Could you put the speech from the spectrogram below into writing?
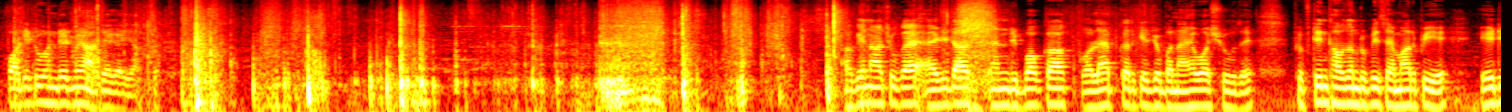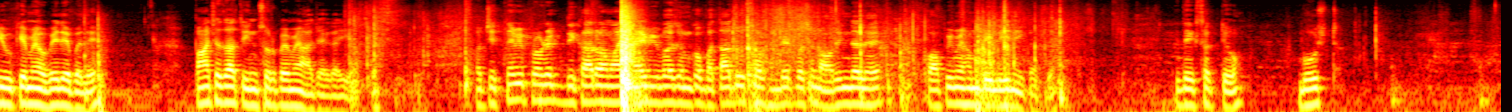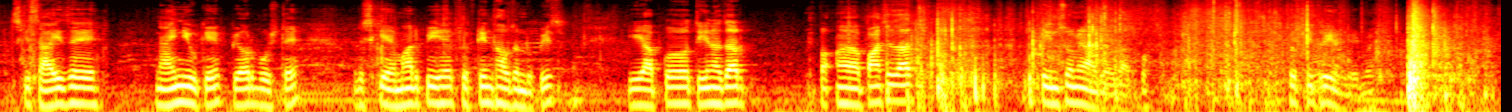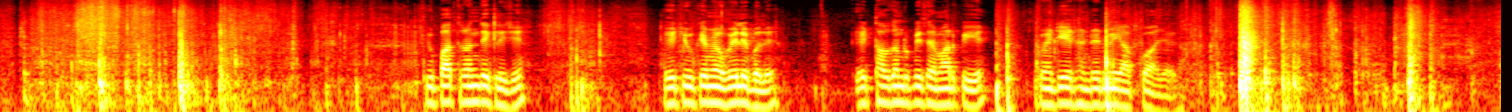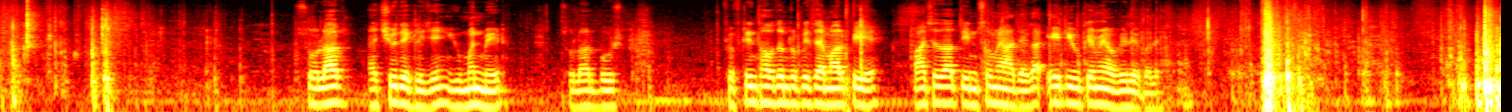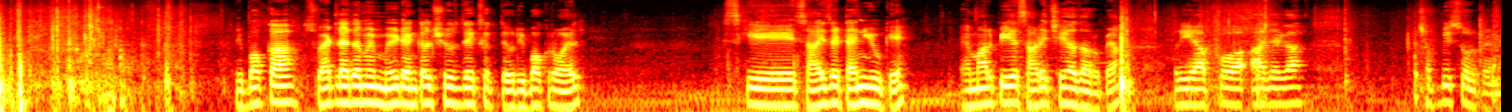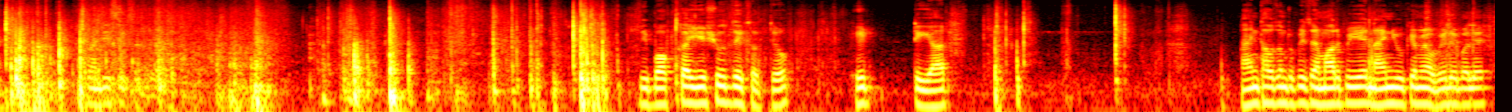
फोर्टी टू हंड्रेड में आ जाएगा ये आपको। अगेन आ चुका है एडिडास एंड रिबॉक का कोलैब करके जो बनाया हुआ शूज़ है। फिफ्टीन थाउज़ेंड रुपीज़ एम है। एट यू में अवेलेबल है। पाँच हज़ार तीन सौ रुपये में आ जाएगा ये आपको। और जितने भी प्रोडक्ट दिखा रहा हूँ, हमारे नए व्यूवर्स उनको बता दूँ, सब हंड्रेड परसेंट ऑरिजिनल है। कॉपी में हम डील ही नहीं करते। देख सकते हो बूस्ट इसकी साइज़ है nine U K pure boost है। और इसकी एम आर पी है फिफ्टीन थाउज़ेंड रुपीज़ ये आपको तीन हज़ार पाँच हज़ार तीन सौ में आ जाएगा आपको। फिफ्टी थ्री हंड्रेड में। यूपाथ रन देख लीजिए। एट यू में अवेलेबल है। Eight thousand rupees M R P है। ट्वेंटी एट हंड्रेड में ही आपको आ जाएगा। सोलार एच यू देख लीजिए human made solar boost fifteen thousand rupees M R P है। पाँच हज़ार तीन सौ में आ जाएगा। एट यू में अवेलेबल है। रिबॉक का स्वेट लेदर में मिड एंकल शूज़ देख सकते हो रिबॉक रॉयल इसके साइज़ है ten U K M R P है साढ़े छः हज़ार रुपया। और ये आपको आ जाएगा छब्बीस सौ रुपये में ट्वेंटी सिक्स हंड्रेड रिबॉक का ये शूज़ देख सकते हो hit T R nine thousand rupees M R P है नाइन यू के में अवेलेबल है।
